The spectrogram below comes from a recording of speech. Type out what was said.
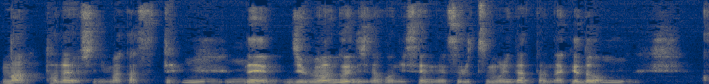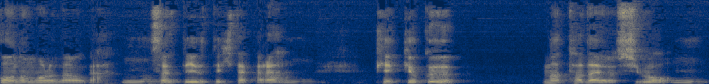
まあ、忠義に任せて、うんうん。で、自分は軍事の方に専念するつもりだったんだけど、うん、河野諸直がうんそうやって言ってきたから、うん。結局、まあ、忠義を、うん。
